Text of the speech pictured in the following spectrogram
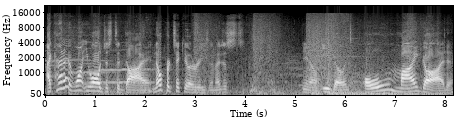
I kind of want you all just to die. No particular reason. I just, you know, ego. And, oh my god.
